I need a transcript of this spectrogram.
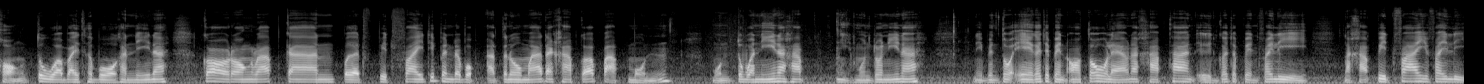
ของตัวไบเทอร์โบคันนี้นะก็รองรับการเปิดปิดไฟที่เป็นระบบอัตโนมัตินะครับ ก็ปรับหมุนหมุนตัวนี้นะครับนี่หมุนตัวนี้นะ นี่เป็นตัว A ก็จะเป็นออโต้แล้วนะครับ ถ้าอันอื่นก็จะเป็นไฟหลีนะครับ ปิดไฟ ไฟหลี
